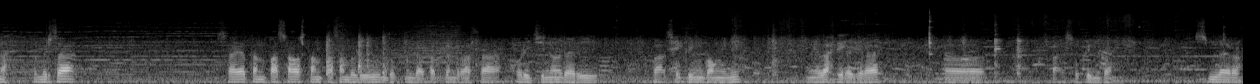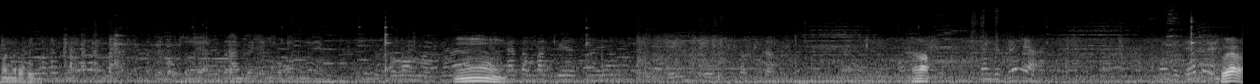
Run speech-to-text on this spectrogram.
Nah, pemirsa, saya tanpa saus tanpa sambal dulu untuk mendapatkan rasa original dari bakso King Kong ini. Inilah kira-kira eh, bakso King Kong. Bismillahirrahmanirrahim. Hmm. Enak. Well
